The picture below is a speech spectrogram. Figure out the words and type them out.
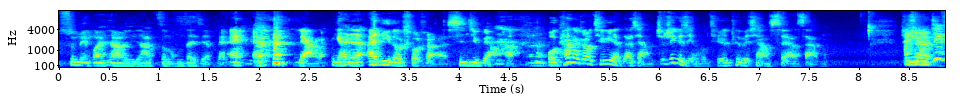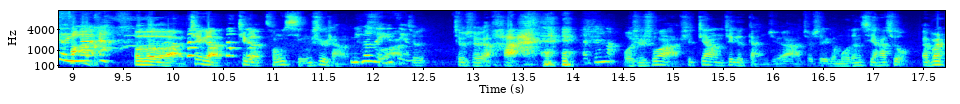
顺便关心一下子龙在减肥。哎哎，两个，你看人 ID 都说出来了，心机婊啊！我看的时候其实也在想，就这个节目其实特别像 CSM，就是这个应该不不不不，这个这个从形式上你说哪个节目？就就是嗨，真的，我是说啊，是这样这个感觉啊，就是一个摩登嘻哈秀，哎，不是。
